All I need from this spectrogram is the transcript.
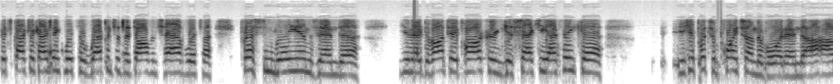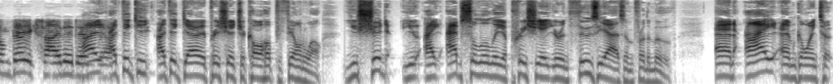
Fitzpatrick. I think with the weapons that the Dolphins have with uh, Preston Williams and, uh, you know, DeVante Parker and Gesicki, I think uh, you can put some points on the board, and I, I'm very excited. And, I, uh, I think you. I think Gary appreciate your call. Hope you're feeling well. You should. You. I absolutely appreciate your enthusiasm for the move, and I am going to.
